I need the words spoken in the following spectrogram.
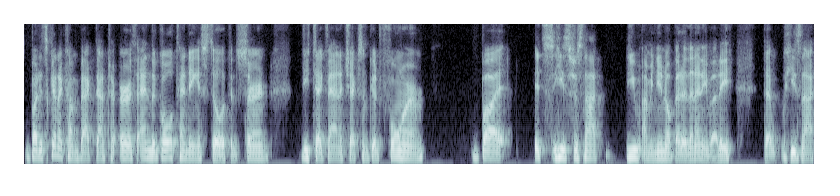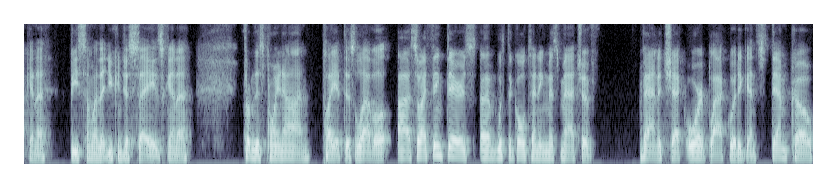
but it's going to come back down to earth. And the goaltending is still a concern. Vitek Vanecek's in good form, but it's he's just not you. I mean, you know better than anybody that he's not going to be someone that you can just say is going to from this point on play at this level. Uh, so I think there's uh, with the goaltending mismatch of Vanacek or Blackwood against Demko,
